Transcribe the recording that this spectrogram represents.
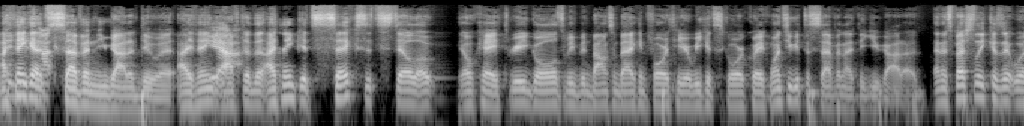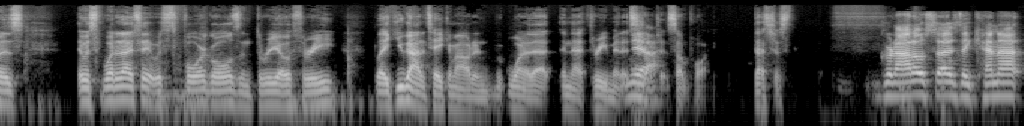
I think at not- seven you got to do it. I think Yeah. after the, I think it's six. It's still okay. Three goals. We've been bouncing back and forth here. We could score quick. Once you get to seven, I think you gotta, and especially because it was, it was what did I say? It was four goals and three oh three. Like you got to take him out in one of that in that three minutes Yeah. at some point. That's just Granato says they cannot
